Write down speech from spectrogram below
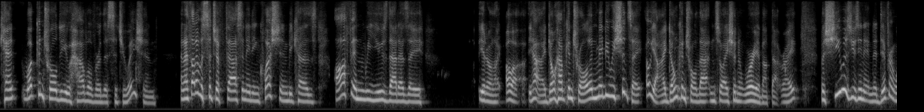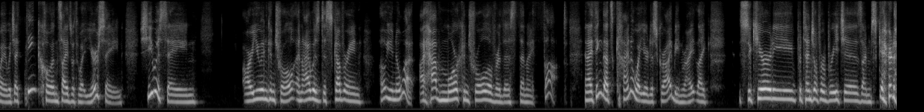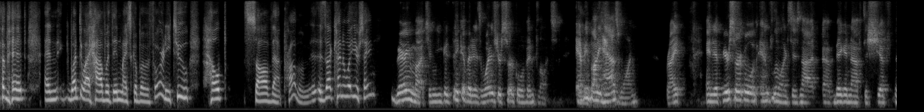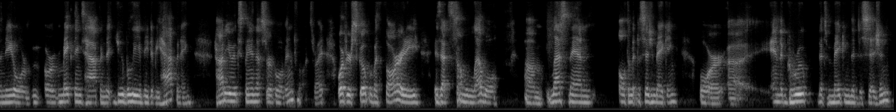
Kent, what control do you have over this situation? And i thought it was such a fascinating question because often we use that as a you know like oh uh, yeah i don't have control. And maybe we should say oh yeah i don't control that and so i shouldn't worry about that right? But she was using it in a different way which i think coincides with what you're saying. She was saying are you in control? And I was discovering, oh, you know what? I have more control over this than I thought. And I think that's kind of what you're describing, right? Like security, potential for breaches, I'm scared of it. And what do I have within my scope of authority to help solve that problem? Is that kind of what you're saying? Very much. And you can think of it as what is your circle of influence? Everybody has one, right? And if your circle of influence is not uh, big enough to shift the needle or, or make things happen that you believe need to be happening, how do you expand that circle of influence, right? Or if your scope of authority is at some level um, less than ultimate decision making or uh, in the group that's making the decision,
